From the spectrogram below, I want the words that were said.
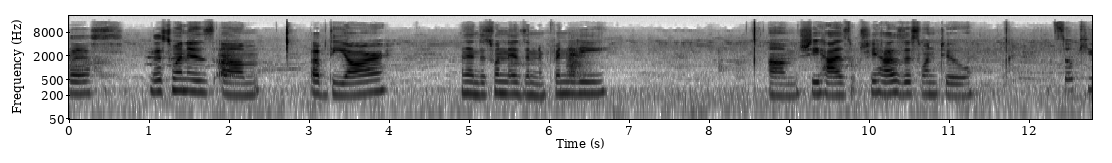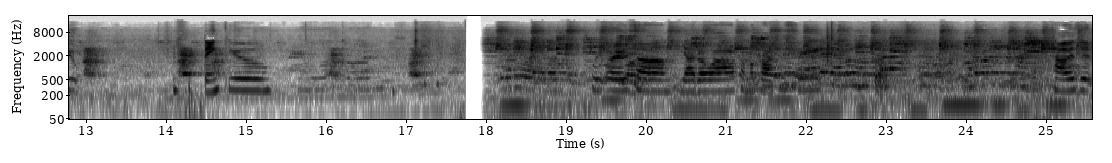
Necklace. This one is um of DR. And then this one is an infinity. Um she has she has this one too. So cute. Thank you. We ordered some yaroa from across the street. How is it?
